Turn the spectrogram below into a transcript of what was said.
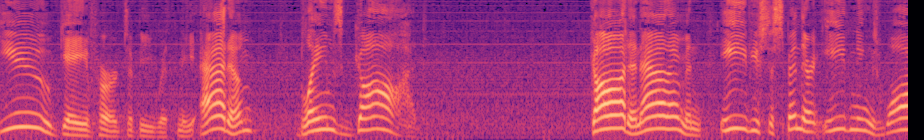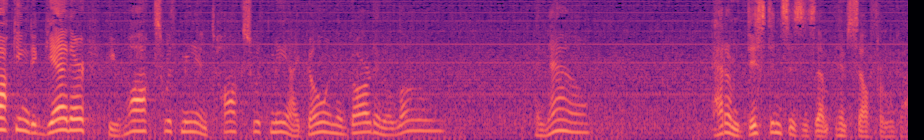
You gave her to be with me. Adam blames God. God and Adam and Eve used to spend their evenings walking together. He walks with me and talks with me. I go in the garden alone. And now, Adam distances himself from God.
